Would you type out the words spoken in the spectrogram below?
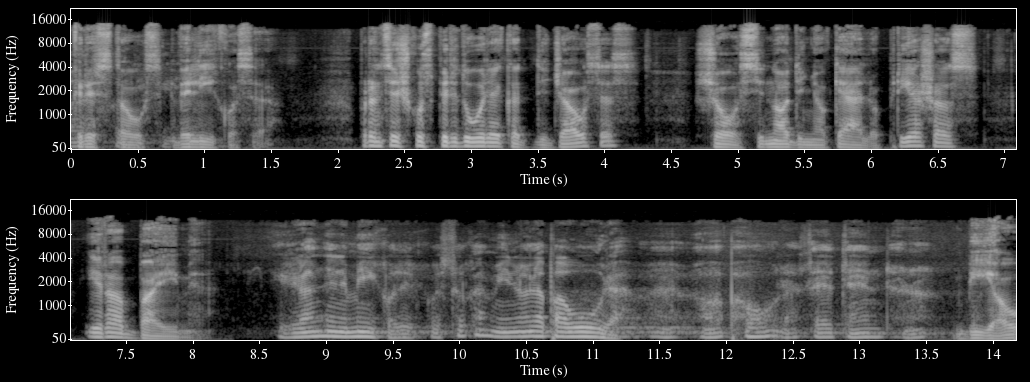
Kristaus Velykose. Pranciškus pridūrė, kad didžiausias šio sinodinio kelio priešas yra baimė. Eh? No? Bijau,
